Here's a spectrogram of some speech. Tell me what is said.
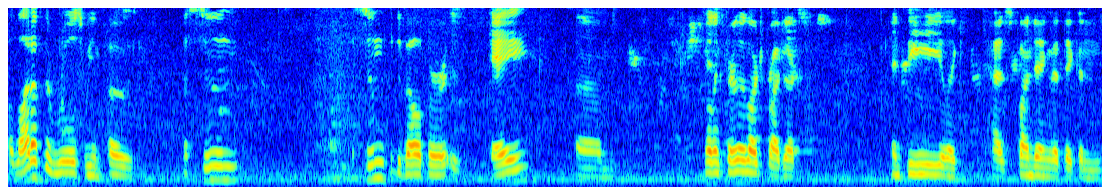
a lot of the rules we impose assume assume that the developer is a um, building fairly large projects, and b like has funding that they can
